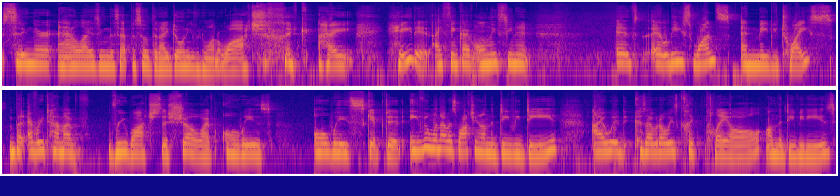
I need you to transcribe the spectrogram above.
sitting there analyzing this episode that I don't even want to watch. like I hate it. I think I've only seen it at least once and maybe twice, but every time I've rewatched this show, I've always always skipped it. Even when I was watching on the DVD, I would cuz I would always click play all on the DVDs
